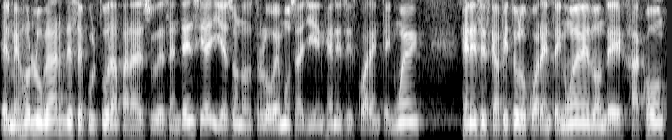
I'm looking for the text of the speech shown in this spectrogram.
el mejor lugar de sepultura para su descendencia y eso nosotros lo vemos allí en Génesis 49, Génesis capítulo 49, donde Jacob,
